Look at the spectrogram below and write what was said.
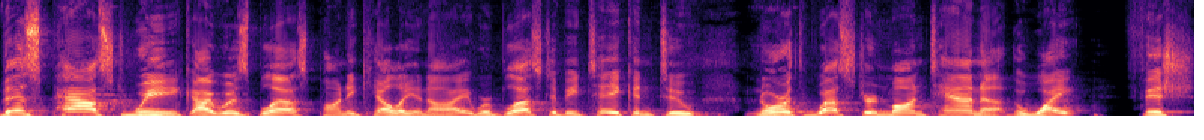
This past week, I was blessed, Pawnee Kelly and I were blessed to be taken to northwestern Montana, the White Fish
